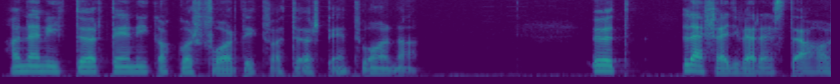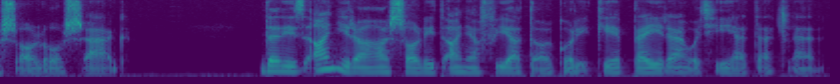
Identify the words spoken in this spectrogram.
ha nem így történik, akkor fordítva történt volna. Őt lefegyverezte a hasonlóság. Denis annyira hasonlít anya fiatalkori képeire, hogy hihetetlen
